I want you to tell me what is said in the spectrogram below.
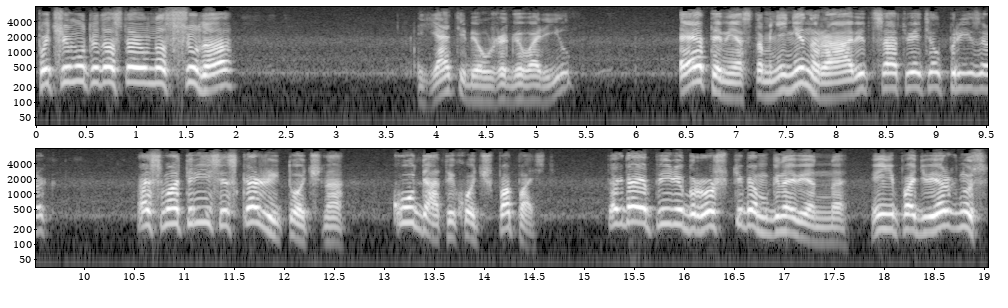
Почему ты доставил нас сюда? Я тебе уже говорил. Это место мне не нравится, ответил призрак. Осмотрись и скажи точно, куда ты хочешь попасть. Тогда я переброшу тебя мгновенно и не подвергнусь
